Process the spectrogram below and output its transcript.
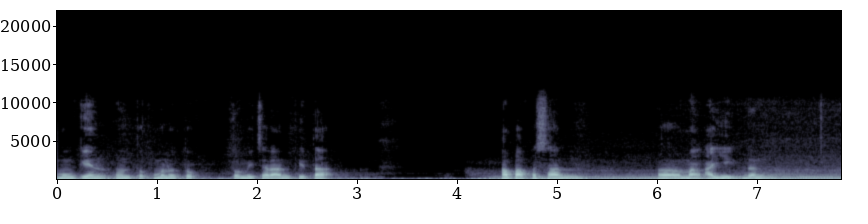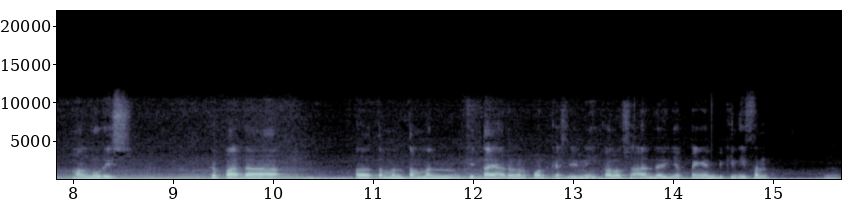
Mungkin untuk menutup pembicaraan kita apa pesan eh, Mang Ayi dan Mang Nuris kepada eh, teman-teman kita yang dengar podcast ini kalau seandainya pengen bikin event, hmm.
